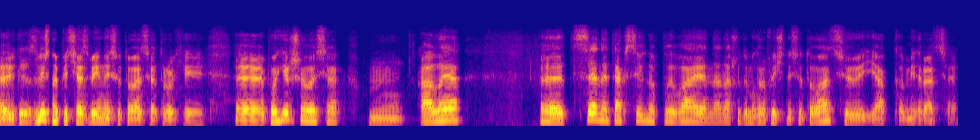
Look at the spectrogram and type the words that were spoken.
Е, Звісно, під час війни ситуація трохи е, погіршилася, але е, це не так сильно впливає на нашу демографічну ситуацію, як міграція.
